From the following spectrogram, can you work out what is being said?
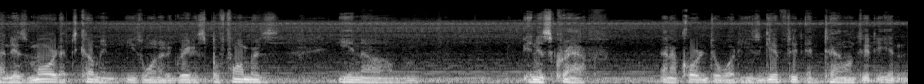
And there's more that's coming. He's one of the greatest performers in um, in his craft, and according to what he's gifted and talented in.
